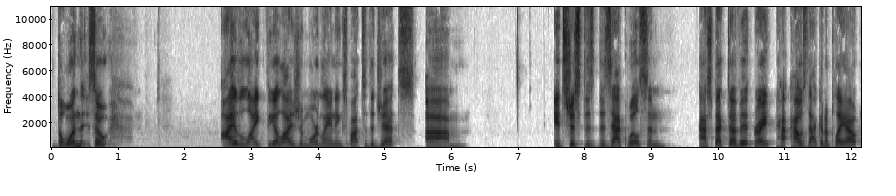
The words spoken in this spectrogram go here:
the one that, so I like the Elijah Moore landing spot to the Jets. Um it's just the the Zach Wilson aspect of it, right? How, how is that going to play out?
